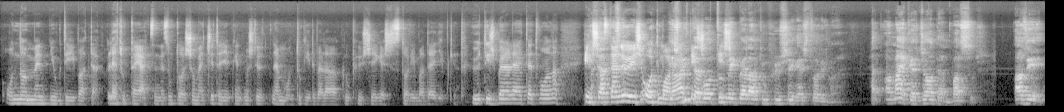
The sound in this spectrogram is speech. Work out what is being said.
onnan ment nyugdíjba, tehát le tudta játszani az utolsó meccsét, egyébként most őt nem mondtuk itt bele a klub hűséges sztoriba, de egyébként őt is bele lehetett volna, és hát, aztán ő is ott maradt. És mit mondtuk és... még bele a klub hűséges sztoriba? Hát a Michael Jordan basszus. Azért,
